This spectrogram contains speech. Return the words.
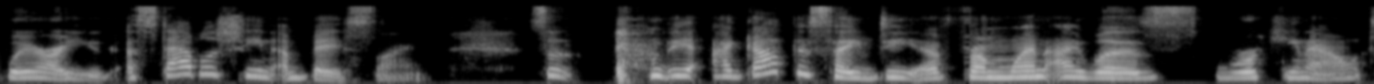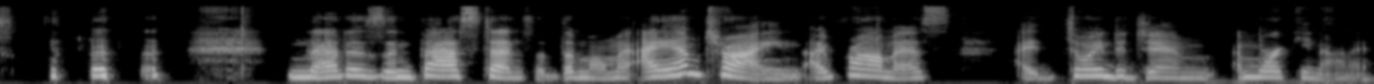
where are you establishing a baseline. So the i got this idea from when i was working out. That is in past tense at the moment. I am trying i promise. I joined a gym. I'm working on it.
